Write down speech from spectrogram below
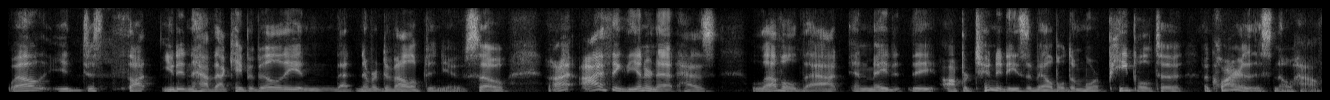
well, you just thought you didn't have that capability and that never developed in you. So I, I think the internet has leveled that and made the opportunities available to more people to acquire this know-how.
